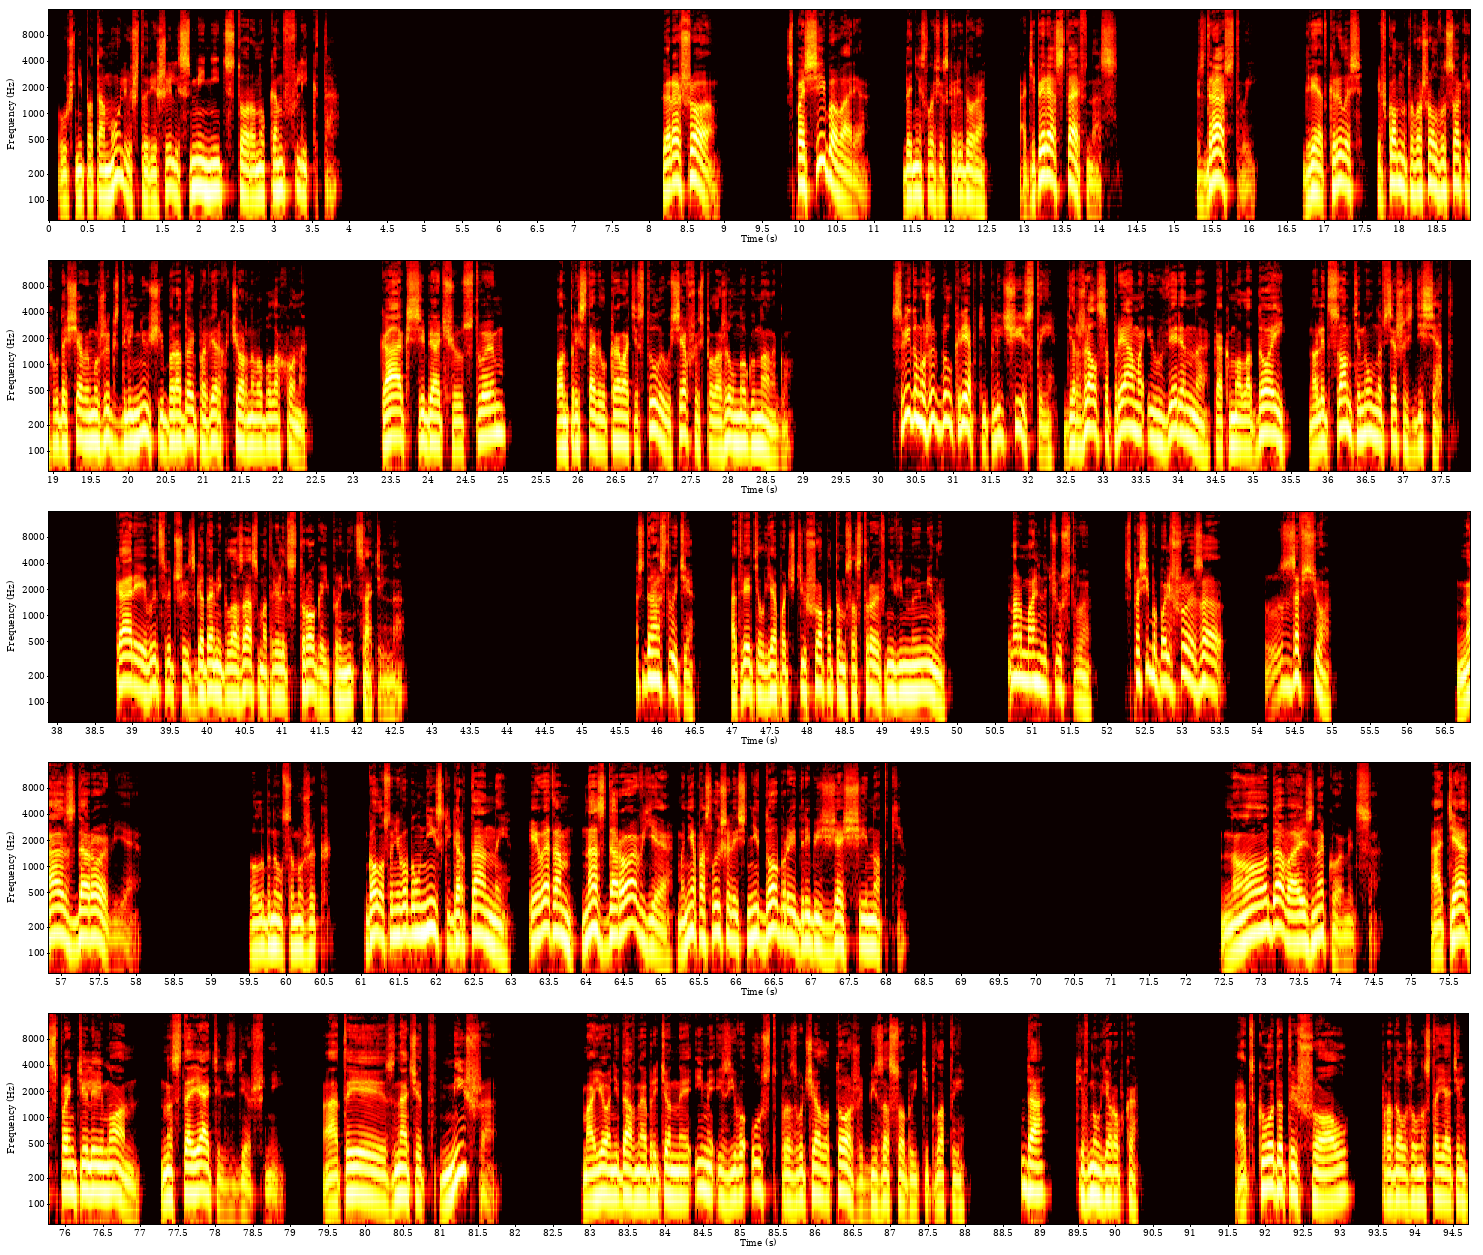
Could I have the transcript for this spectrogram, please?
Уж не потому ли, что решили сменить сторону конфликта? «Хорошо. Спасибо, Варя», — донеслось из коридора. «А теперь оставь нас». «Здравствуй». Дверь открылась, и в комнату вошел высокий худощавый мужик с длиннющей бородой поверх черного балахона. «Как себя чувствуем?» Он приставил к кровати стул и, усевшись, положил ногу на ногу. С виду мужик был крепкий, плечистый, держался прямо и уверенно, как молодой, но лицом тянул на все шестьдесят. Карие, выцветшие с годами глаза, смотрели строго и проницательно. «Здравствуйте», — ответил я почти шепотом, состроив невинную мину. «Нормально чувствую. Спасибо большое за... за все». «На здоровье», — улыбнулся мужик. Голос у него был низкий, гортанный, и в этом «на здоровье» мне послышались недобрые дребезжащие нотки. «Ну, давай знакомиться. Отец Пантелеймон, настоятель здешний. А ты, значит, Миша?» Мое недавно обретенное имя из его уст прозвучало тоже без особой теплоты. «Да», — кивнул я робко. «Откуда ты шел?» — продолжил настоятель.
